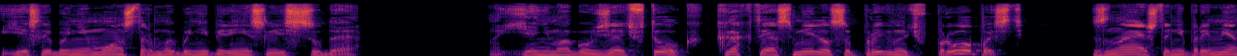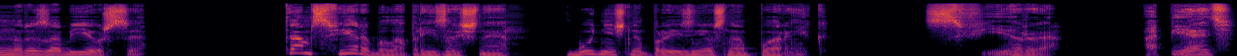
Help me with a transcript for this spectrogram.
Если бы не монстр, мы бы не перенеслись сюда. Но я не могу взять в толк, как ты осмелился прыгнуть в пропасть, зная, что непременно разобьешься. Там сфера была призрачная, буднично произнес напарник. Сфера? Опять?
